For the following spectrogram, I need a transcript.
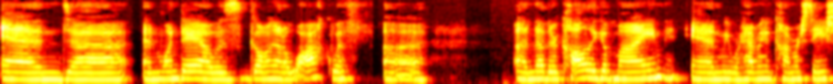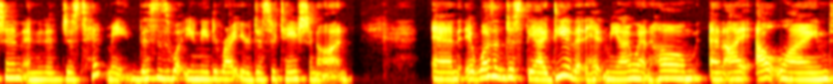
And uh, and one day I was going on a walk with uh, another colleague of mine, and we were having a conversation, and it just hit me. This is what you need to write your dissertation on. And it wasn't just the idea that hit me. I went home and I outlined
